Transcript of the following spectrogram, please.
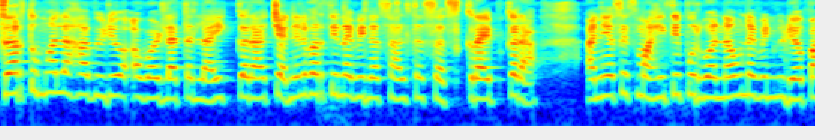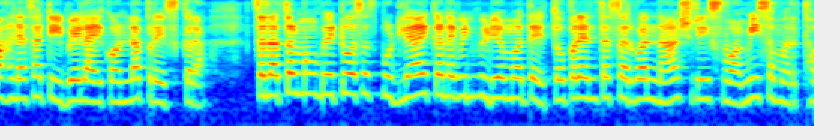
जर तुम्हाला हा व्हिडिओ आवडला तर लाईक करा चॅनेलवरती नवीन असाल तर सबस्क्राईब करा आणि असेच माहितीपूर्व नवनवीन व्हिडिओ पाहण्यासाठी बेल आयकॉनला प्रेस करा. चला तर मग भेटू असंच पुढल्या एका नवीन व्हिडिओमध्ये. तोपर्यंत सर्वांना श्री स्वामी समर्थ.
